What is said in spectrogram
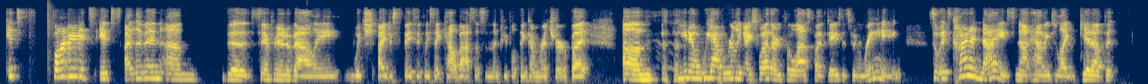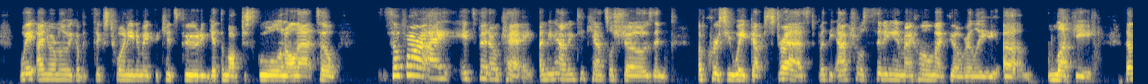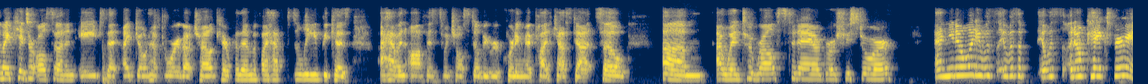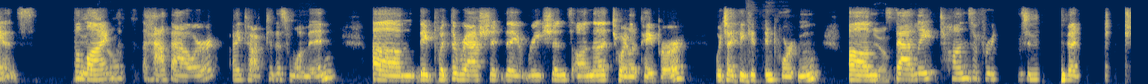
it's fine. It's it's I live in um the San Fernando Valley, which I just basically say Calabasas and then people think I'm richer. But um, you know, we have really nice weather and for the last five days it's been raining. So it's kind of nice not having to like get up at wait I normally wake up at six twenty to make the kids food and get them off to school and all that. So so far I it's been okay. I mean having to cancel shows and of course you wake up stressed but the actual sitting in my home i feel really um, lucky that my kids are also at an age that i don't have to worry about childcare for them if i have to leave because i have an office which i'll still be recording my podcast at so um, i went to ralph's today our grocery store and you know what it was it was a it was an okay experience the Yeah. line was a half hour i talked to this woman um, they put the ration, the rations on the toilet paper, which I think is important. Um, Yeah. Sadly, tons of fruits and vegetables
